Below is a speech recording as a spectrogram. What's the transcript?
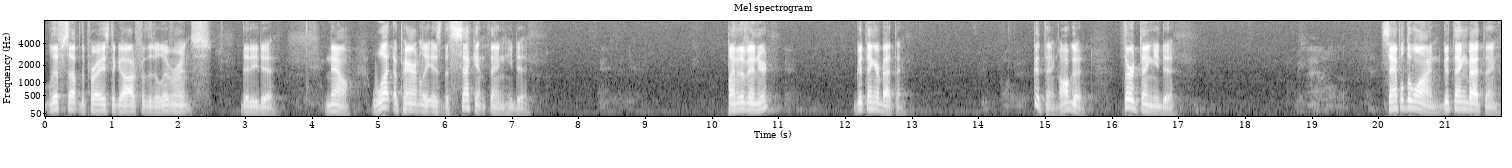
lifts up the praise to God for the deliverance that he did. Now, what apparently is the second thing he did? Planted a vineyard. Good thing or bad thing? Good thing, all good. Third thing he did. Sampled the wine. Good thing, bad thing.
